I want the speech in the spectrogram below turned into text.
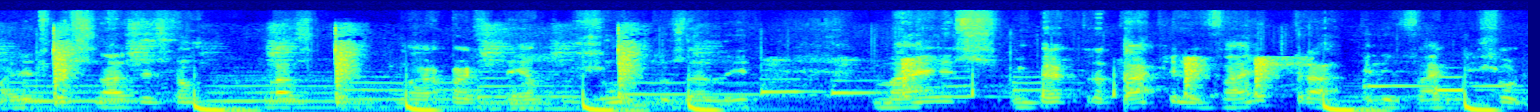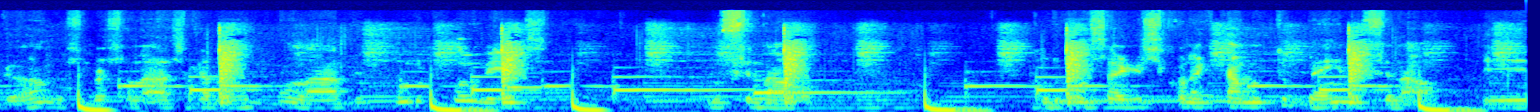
Mas os personagens estão quase a maior parte do tempo juntos ali. Mas o Império Contra-Ataque ele vai pra, ele vai jogando os personagens, cada um para um lado, e tudo colide no final. Tudo consegue se conectar muito bem no final. E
